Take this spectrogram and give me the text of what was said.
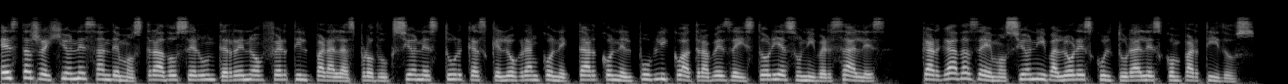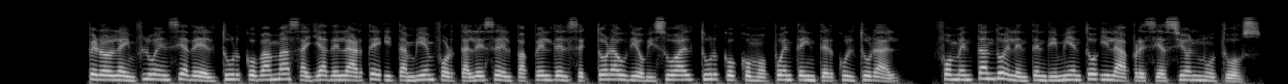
Estas regiones han demostrado ser un terreno fértil para las producciones turcas que logran conectar con el público a través de historias universales, cargadas de emoción y valores culturales compartidos. Pero la influencia de El Turco va más allá del arte y también fortalece el papel del sector audiovisual turco como puente intercultural, fomentando el entendimiento y la apreciación mutuos.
